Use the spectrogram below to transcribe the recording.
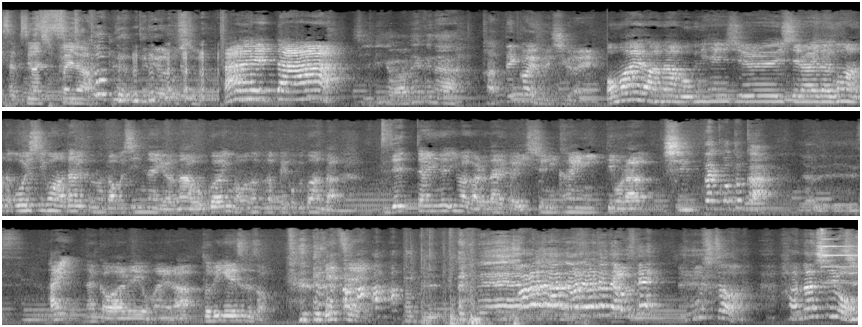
作戦は失敗だ入ったがわめくな買ってこい飯ぐらいお前らはな僕に編集してる間ご飯美味しいご飯食べてるのかもしんないけどな僕は今お腹がペコペコなんだ絶対に今から誰か一緒に買いに行ってもらう。知ったことか。嫌です。はい仲悪いお前ら。飛び蹴りするぞ。決意待って。ねあれあれあれあれ危ねどうした？話を。ね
